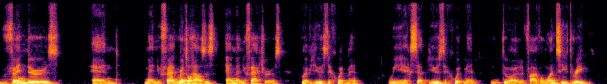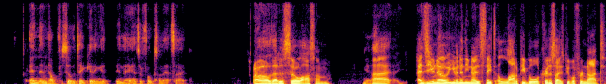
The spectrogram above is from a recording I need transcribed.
vendors and manufact rental houses and manufacturers who have used equipment. We accept used equipment through our 501c3 and then help facilitate getting it in the hands of folks on that side. Oh, that is so awesome. Yes. Uh, as you know, even in the United States, a lot of people will criticize people for not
